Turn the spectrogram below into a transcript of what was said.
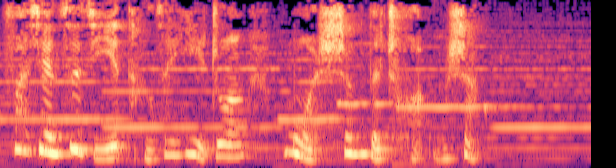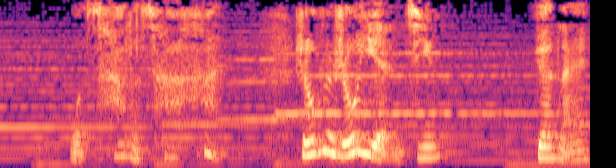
发现自己躺在一张陌生的床上。我擦了擦汗，揉了揉眼睛，原来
